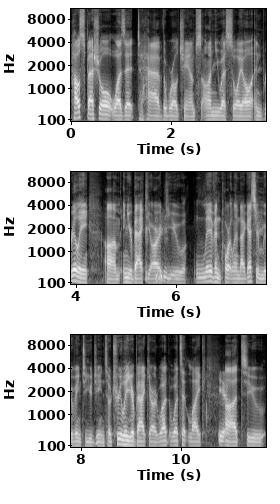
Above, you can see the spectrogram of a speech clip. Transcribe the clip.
How special was it to have the world champs on U.S. soil and really um, in your backyard? you live in Portland. I guess you're moving to Eugene, so truly your backyard. What what's it like yeah. uh, to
